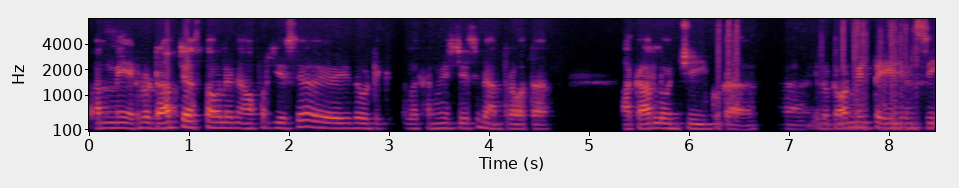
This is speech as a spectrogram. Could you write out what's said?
తనని ఎక్కడో డ్రాప్ చేస్తామని ఆఫర్ చేసి ఏదో ఒకటి అలా కన్విన్స్ చేసి దాని తర్వాత ఆ కార్ లోంచి ఇంకొక ఏదో గవర్నమెంట్ ఏజెన్సీ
